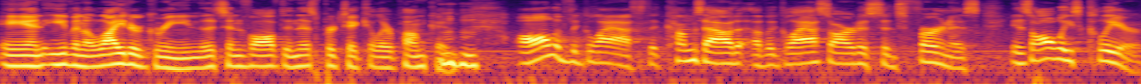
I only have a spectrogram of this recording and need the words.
and even a lighter green that's involved in this particular pumpkin. Mm-hmm. All of the glass that comes out of a glass artisan's furnace is always clear.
